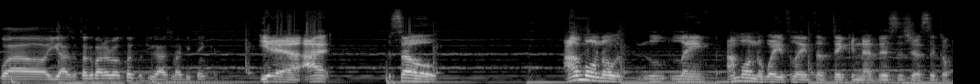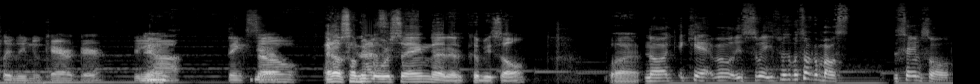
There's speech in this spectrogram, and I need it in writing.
well, you guys will talk about it real quick. What you guys might be thinking? yeah, I. So, I'm on the length. I'm on the wavelength of thinking that this is just a completely new character. Do you Yeah. not think so? I know some people were saying that it could be Saul, but No, it it can't. well, It's, wait, we're talking about the same soul.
